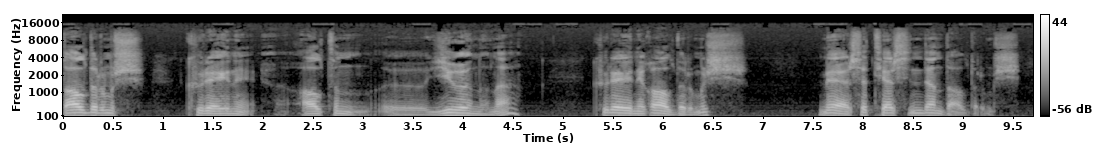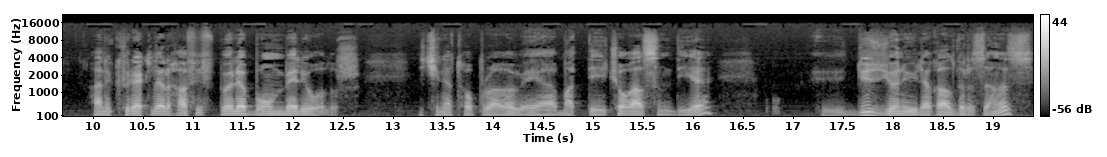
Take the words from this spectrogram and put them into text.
Daldırmış küreğini altın e, yığınına. Küreğini kaldırmış. Meğerse tersinden daldırmış. Hani kürekler hafif böyle bombeli olur içine toprağı veya maddeyi çok alsın diye e, düz yönüyle kaldırırsanız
